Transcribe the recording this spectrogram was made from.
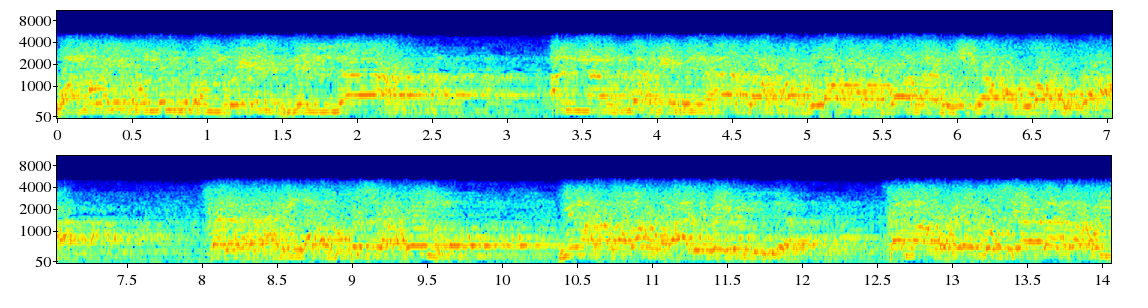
ونريد منكم بإذن الله أن ننتهي من هذا قبل رمضان إن شاء الله تعالى. فلا تحرموا أنفسكم من التبرع لبيت الله. كما أحيط سيادتكم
